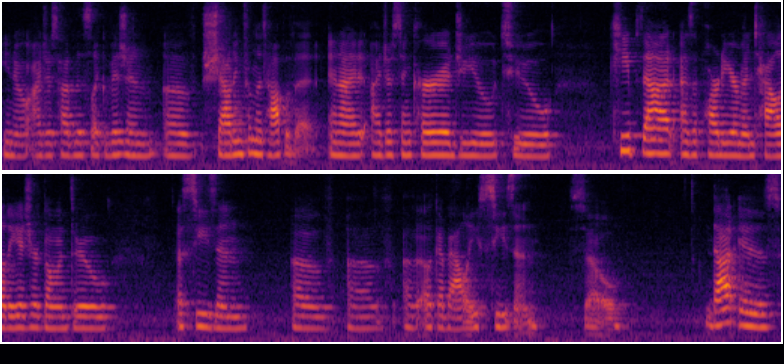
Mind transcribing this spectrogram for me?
you know, I just have this like vision of shouting from the top of it. And I, I just encourage you to keep that as a part of your mentality as you're going through a season of, of, of like a valley season. So that is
